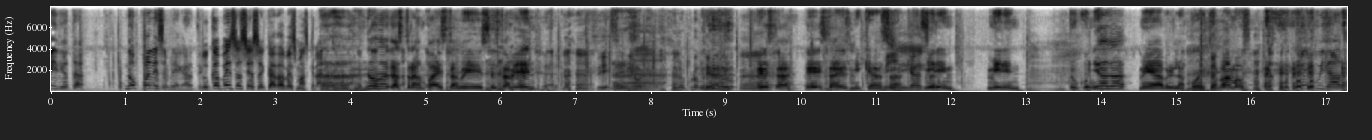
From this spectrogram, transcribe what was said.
Escúchame, idiota. No puedes embriagarte. Tu cabeza se hace cada vez más grande. Ah, no hagas trampa esta vez, ¿está bien? Sí, señor. Se lo prometo. Esta, esta es mi casa. Mi casa. Miren, miren. Tu cuñada me abre la puerta. Vamos. Ten cuidado.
